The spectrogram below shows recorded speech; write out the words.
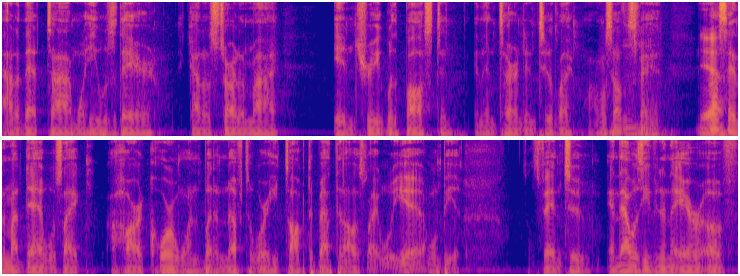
out of that time when he was there, it kind of started my intrigue with Boston, and then turned into like well, I'm a Celtics Mhm. fan. I'm Yeah. not saying that my dad was like a hardcore one, but enough to where he talked about that. I was like, well, yeah, I want to be a Celtics fan too. And that was even in the era of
